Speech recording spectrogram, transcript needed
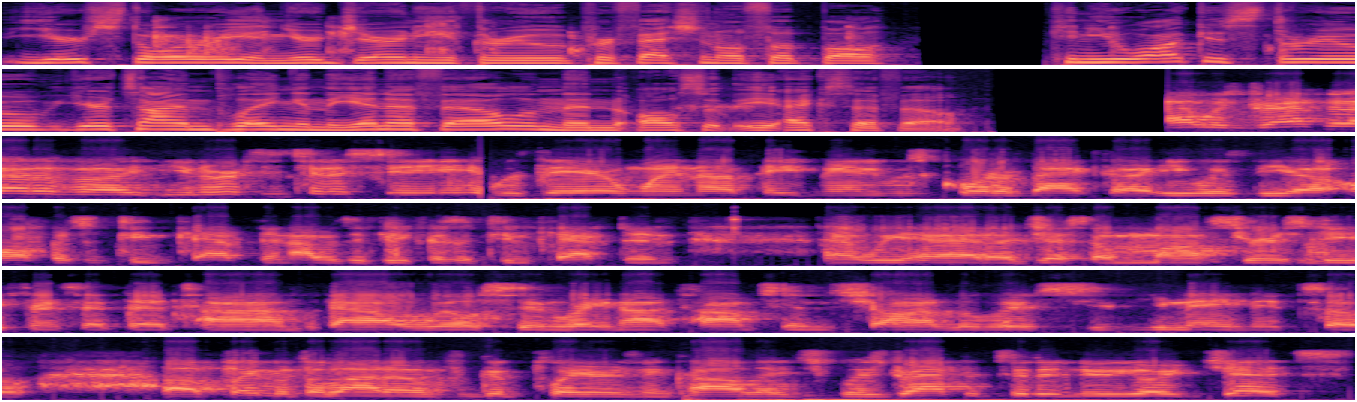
your story and your journey through professional football. Can you walk us through your time playing in the NFL and then also the XFL? I was drafted out of uh, University of Tennessee. I was there when uh, Peyton Manning was quarterback. Uh, he was the uh, offensive team captain. I was the defensive team captain and we had a, just a monstrous defense at that time with Al Wilson, Raynaud Thompson, Sean Lewis, you, you name it. So uh, played with a lot of good players in college. Was drafted to the New York Jets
